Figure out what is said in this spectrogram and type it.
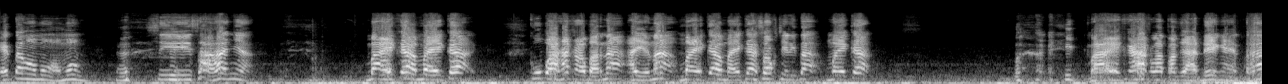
eta ngomong-ngomong si sahanya Mbak Eka, Mbak Eka kumaha kabarna ayeuna Mbak Eka, Mbak Eka sok cerita Mbak Eka. Mbak Eka kelapa gading eta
